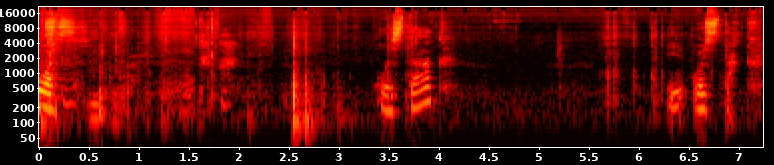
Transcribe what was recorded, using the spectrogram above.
Ось. Ось так. І. Ось так.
